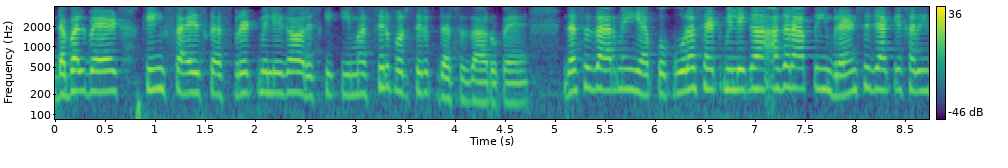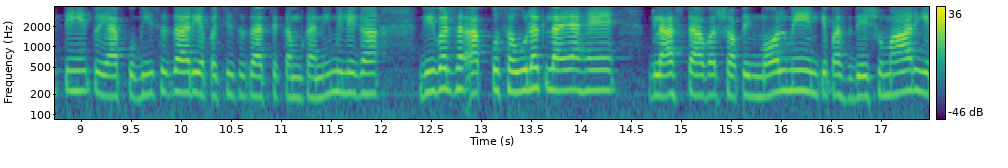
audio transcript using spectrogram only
डबल बेड किंग साइज़ का स्प्रेड मिलेगा और इसकी कीमत सिर्फ़ और सिर्फ़ दस हज़ार रुपये है। दस हज़ार में ये आपको पूरा सेट मिलेगा। अगर आप कहीं ब्रांड से जाके ख़रीदते हैं तो ये आपको बीस हज़ार या पच्चीस हज़ार से कम का नहीं मिलेगा। वीवर आपको सहूलत लाया है। ग्लास टावर शॉपिंग मॉल में, इनके पास बेशुमार ये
